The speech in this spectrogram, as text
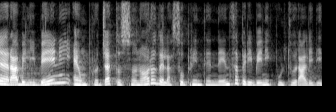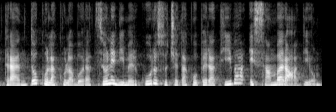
Vulnerabili Beni è un progetto sonoro della Soprintendenza per i Beni Culturali di Trento con la collaborazione di Mercurio Società Cooperativa e Samba Radio.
